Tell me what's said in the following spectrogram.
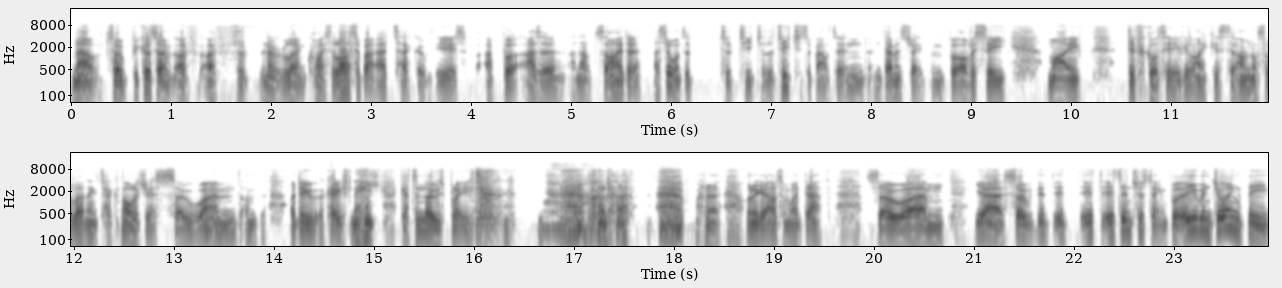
now, so because i have I've you know learned quite a lot about edtech over the years, uh, but as a, an outsider, I still want to to teach other teachers about it and, and, demonstrate them. But obviously, my difficulty, if you like, is that I'm not a learning technologist. So mm. um, i do occasionally get a nosebleed when, I, when, I, when I get out of my depth. So um, yeah, so it, it, it, it's interesting. But are you enjoying the,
